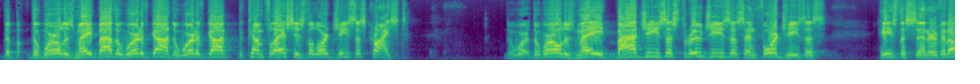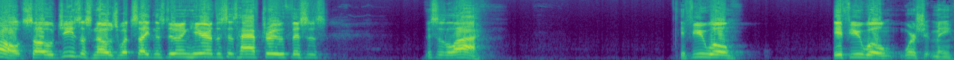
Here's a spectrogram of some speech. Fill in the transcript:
the, the world is made by the Word of God. The Word of God become flesh is the Lord Jesus Christ. The, wor- the world is made by Jesus, through Jesus, and for Jesus. He's the center of it all. So Jesus knows what Satan is doing here. This is half truth. This is, this is a lie. If you will, if you will worship me,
